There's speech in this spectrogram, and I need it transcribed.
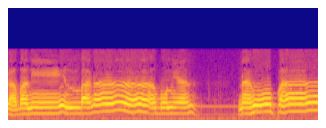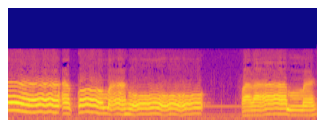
kabanin bana bunya nahu pa فلما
